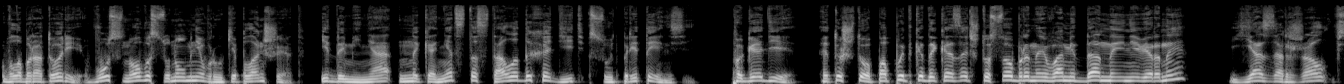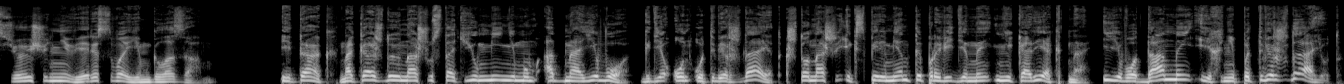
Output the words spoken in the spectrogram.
В лаборатории Ву снова сунул мне в руки планшет, и до меня наконец-то стала доходить суть претензий. «Погоди, это что, попытка доказать, что собранные вами данные неверны?» Я заржал, все еще не веря своим глазам. Итак, на каждую нашу статью минимум одна его, где он утверждает, что наши эксперименты проведены некорректно, и его данные их не подтверждают.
